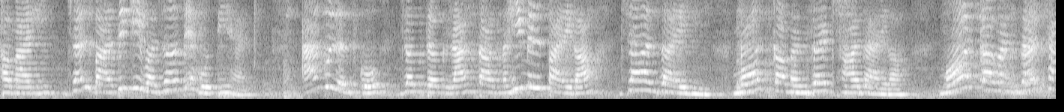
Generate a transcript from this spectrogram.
हमारी जल्दबाजी की वजह से होती हैं। एम्बुलेंस को जब तक रास्ता नहीं मिल पाएगा जान जाएगी। मौत का मंजर छा जाएगा। मौत का मंजर छा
